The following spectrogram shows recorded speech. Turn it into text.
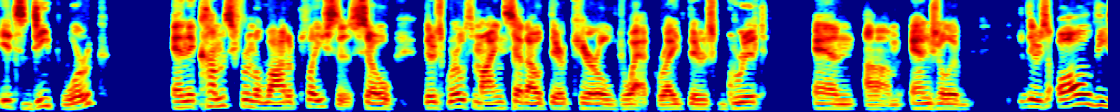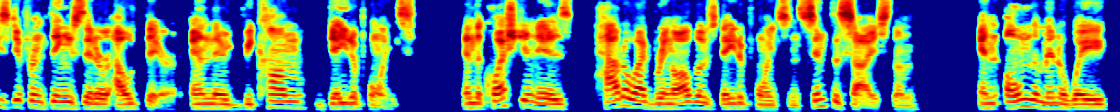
it's deep work and it comes from a lot of places. So there's growth mindset out there, Carol Dweck, right? There's grit and um, Angela. There's all these different things that are out there and they become data points. And the question is, how do I bring all those data points and synthesize them and own them in a way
